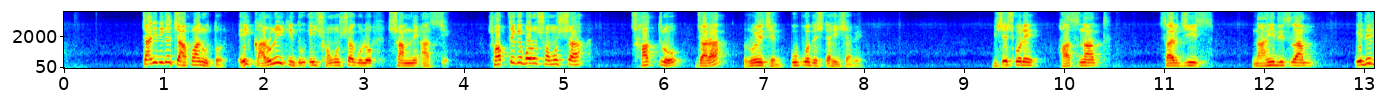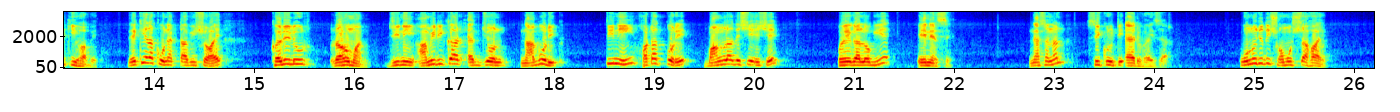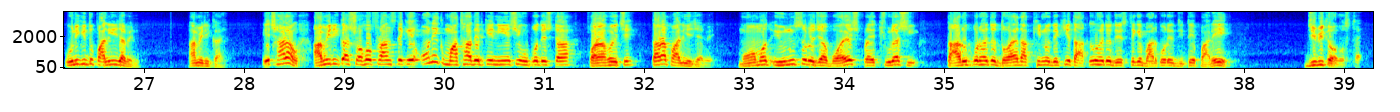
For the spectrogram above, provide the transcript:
চারিদিকে চাপান উত্তর। এই কারণেই কিন্তু এই সমস্যাগুলো সামনে আসছে। সব থেকে বড় সমস্যা ছাত্র যারা রয়েছেন উপদেষ্টা হিসাবে। বিশেষ করে হাসনাত, সার্জিস, নাহিদ ইসলাম, এদের কি হবে? দেখে রাখুন একটা বিষয়, খলিলুর রহমান, যিনি আমেরিকার একজন নাগরিক, তিনি হঠাৎ করে বাংলাদেশে এসে হয়ে গেল গিয়ে এনএসএ, ন্যাশনাল সিকিউরিটি অ্যাডভাইজার। কোনো যদি সমস্যা হয়, উনি কিন্তু পালিয়ে যাবেন আমেরিকায়। এছাড়াও আমেরিকা সহ ফ্রান্স থেকে অনেক মাথাদেরকে নিয়ে এসে উপদেষ্টা করা হয়েছে, তারা পালিয়ে যাবে। মোহাম্মদ ইউনুসেরও যা বয়স, প্রায় চুরাশি, তার উপর হয়তো দয়া দাক্ষিণ্য দেখিয়ে তাকেও হয়তো দেশ থেকে বার করে দিতে পারে জীবিত অবস্থায়।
